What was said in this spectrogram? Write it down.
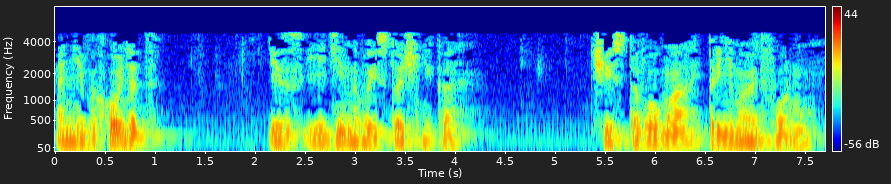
Они выходят из единого источника чистого ума и принимают форму –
